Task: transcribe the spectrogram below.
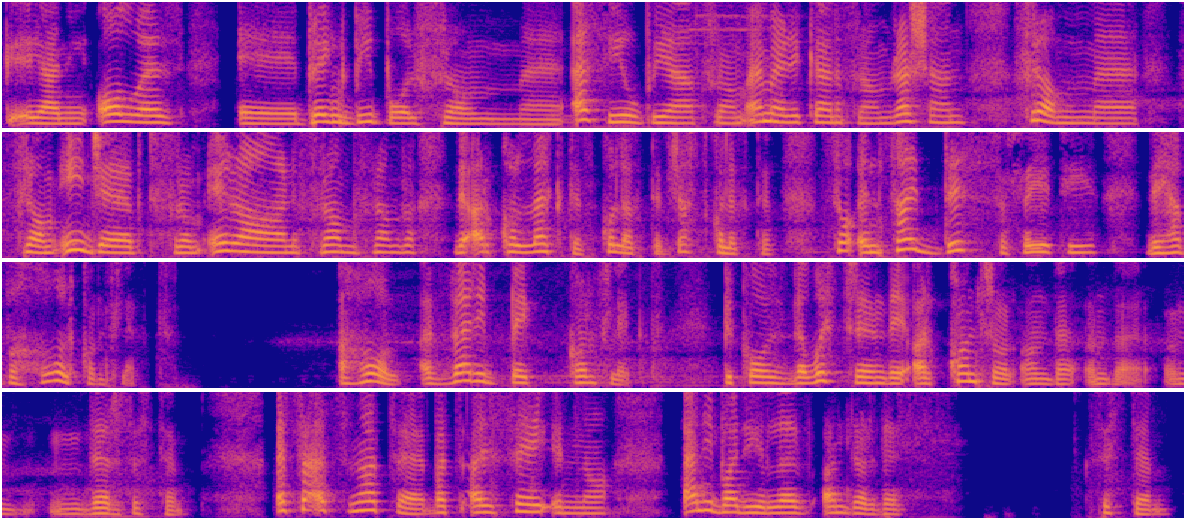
يعني always uh, bring people from uh, Ethiopia, from American, from Russian, from uh, from Egypt, from Iran, from, from, from- they are collective, collective, just collective. So inside this society, they have a whole conflict, a whole, a very big conflict, because the Western they are control on the on the on their system. It's it's not, uh, but I say you know, anybody live under this system.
